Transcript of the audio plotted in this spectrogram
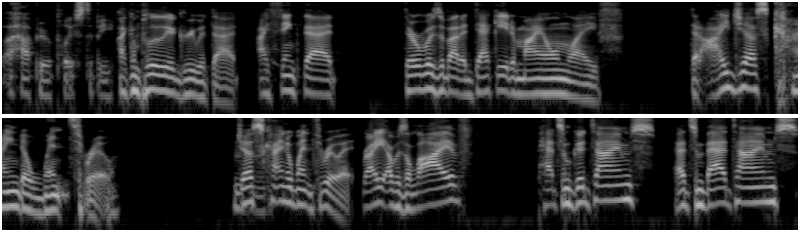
a happier place to be. I completely agree with that. I think that there was about a decade of my own life that I just kind of went through. Just mm-hmm. kind of went through it, right? I was alive, had some good times, had some bad times,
